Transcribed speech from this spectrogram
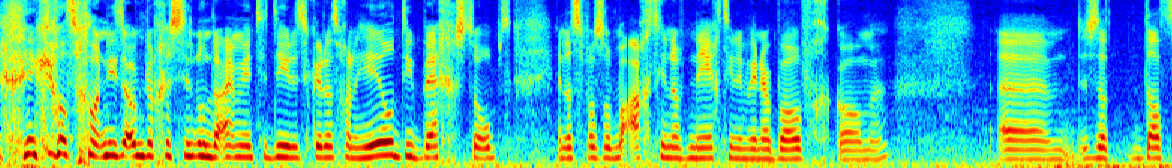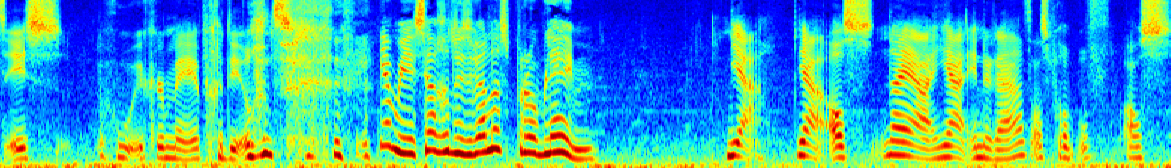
Ik had gewoon niet ook nog eens zin om daarmee te dealen. Dus ik heb dat gewoon heel diep weggestopt. En dat is pas op mijn 18 of 19 weer naar boven gekomen. Ehm, dus dat, dat is hoe ik ermee heb gedeeld. Ja, maar je zag het dus wel als probleem. ja, ja, als, nou ja, ja, inderdaad. Als, of als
